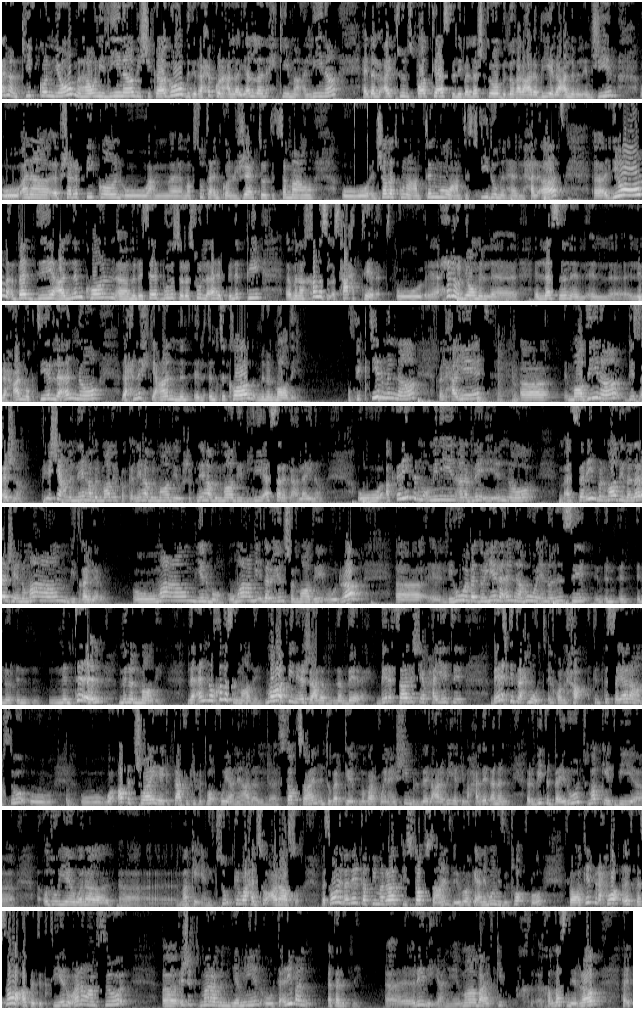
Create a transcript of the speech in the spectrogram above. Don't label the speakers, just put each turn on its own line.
أهلا كيفكم اليوم هون لينا بشيكاغو. بدي رحبكم على يلا نحكي مع لينا. هذا الآيتونز بودكاست اللي بلشته باللغة العربية لعلم الإنجيل. وأنا بشرف فيكم وعم مبسوطة انكم رجعتوا تتسمعوا وإن شاء الله تكونوا عم تنموا وعم تستفيدوا من هالحلقات. آه، اليوم بدي أعلمكم آه، من رسالة بولس الرسول لأهل فيليبي آه، بدنا نخلص الإصحاح الثالث. وحلو اليوم اللسن اللي رح أعلمه كثير لأنه رح نحكي عن الانتقال من الماضي. وفي كثير منا بالحياة ماضينا بيزعجنا. في اشياء عملناها بالماضي وفكرناها بالماضي وشفناها بالماضي اللي أثرت علينا. وأكثرية المؤمنين أنا بلاقي إنه مأثرين بالماضي لدرجة إنه ما عم بيتغيروا وما عم ينموا وما عم بيقدروا ينسوا الماضي. والرب آه اللي هو بده إياه لنا هو إنه ننسي إنه ننتقل من الماضي. لأنه خلص الماضي ما بقى فيني أرجع لامبارح امبارح صار إشياء بحياتي امبارح كنت رح موت؟ لكم الحق. كنت بالسيارة عم سوق و... ووقفت شوي هيك بتعرفوا كيف توقفوا يعني على ال stop sign أنتم بركي ما بعرف وين عايشين بالبلاد العربية في محلات. أنا ربيت ببيروت ما كان في آه، اضويه ولا آه، ما كان يعني سوق كل واحد يسوق على راسه. بس هون بأمريكا في مرات في stop signs بيقولوا يعني هون لازم توقفوا. فكنت رح وقف بس ما وقفت كثير وأنا عم سوق آه، إجت مرا من اليمين وتقريبا قتلتني. really آه، يعني ما بعرف كيف خلصني الرب.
